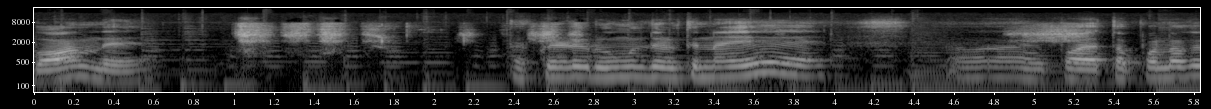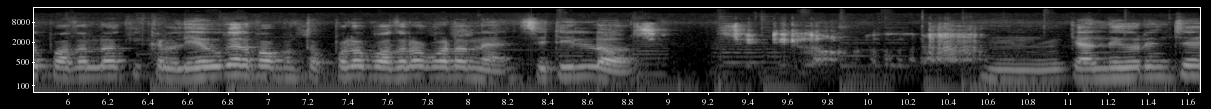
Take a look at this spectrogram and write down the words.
బాగుంది. తక్కువ రేటుకి రూములు దొరుకుతున్నాయి. తుప్పల్లోకి పొదల్లోకి ఇక్కడ లేవు కదా పాపం. తుప్పలో పొదలో కూడా సిటీల్లో. సిటీలో ఉండదు ఆ, ఇంక అందు గురించే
